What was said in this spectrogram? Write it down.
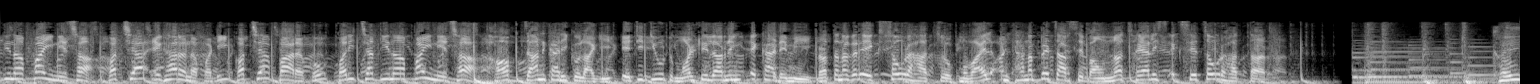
दिन पाइनेछ। कक्षा एघार नपढी कक्षा बाह्रको परीक्षा दिन पाइनेछ। थप जानकारीको लागि attitude multi learning academy Ratnanagar एक सौराहा चोक मोबाइल अन्ठानब्बे चार सय बाहन्न छयालिस एक सय चौरात्तर। खै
